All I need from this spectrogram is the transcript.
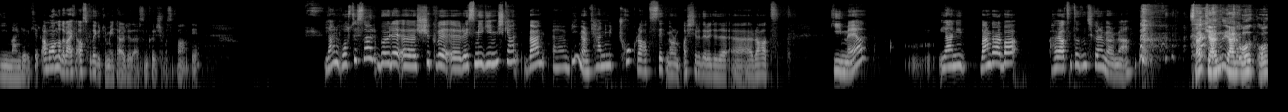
giyinmen gerekir. Ama onda da belki askıda götürmeyi tercih edersin karışması falan diye. Yani hostesler böyle e, şık ve e, resmi giyinmişken ben e, bilmiyorum kendimi çok rahat hissetmiyorum aşırı derecede e, rahat giyinmeye. Yani ben galiba hayatın tadını çıkaramıyorum ya. Sen kendi yani o o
